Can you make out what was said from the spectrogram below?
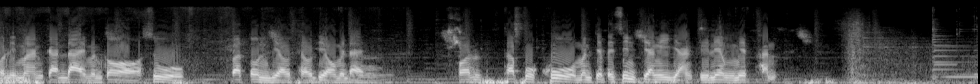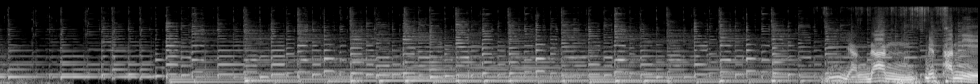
ปริมาณการได้มันก็สู้ว่าต้นเดียวแถวเดียวไม่ได้เพราะถ้าปลูกคู่มันจะไปสิ้นเปลียงอีกอย่างคือเรื่องเม็ดพันธุ์ อย่างด้านเม็ดพันธุ์นี่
